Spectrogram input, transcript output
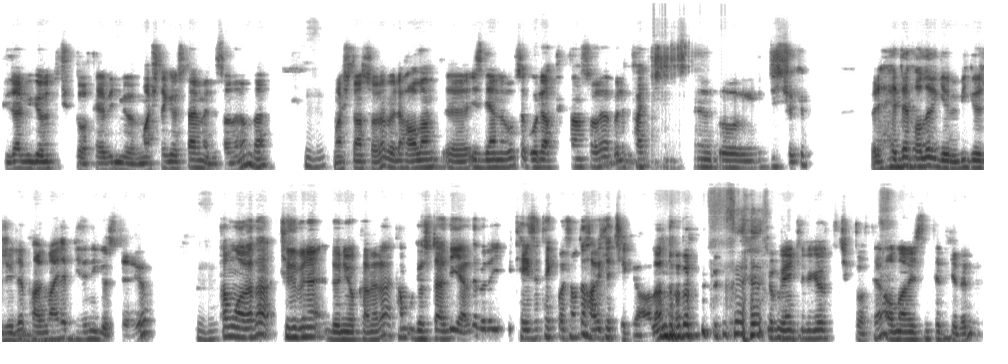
güzel bir görüntü çıktı ortaya bilmiyorum. Maçta göstermedi sanırım da Hı hı. maçtan sonra böyle Haaland e, izleyenler olursa golü attıktan sonra böyle taç çizgisine doğru diz çöküp böyle hedef alır gibi bir gözüyle parmağıyla birini gösteriyor. Hı hı. Tam o arada tribüne dönüyor kamera. Tam gösterdiği yerde böyle bir teyze tek başına da hareket çekiyor Haaland onu. Çok renkli bir görüntü çıktı ortaya. Alman reisini tebrik ederim.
